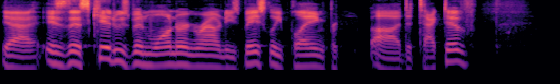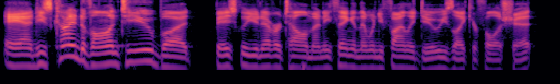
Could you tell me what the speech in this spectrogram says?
Yeah, is this kid who's been wandering around. He's basically playing uh, detective, and he's kind of on to you, but basically you never tell him anything. And then when you finally do, he's like, "You're full of shit."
